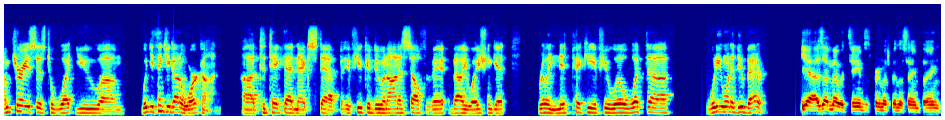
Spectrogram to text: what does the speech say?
I'm curious as to what you um, what you think you got to work on uh, to take that next step. If you could do an honest self evaluation, get really nitpicky, if you will, what uh, what do you want to do better? Yeah, as I've met with teams, it's pretty much been the same thing.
